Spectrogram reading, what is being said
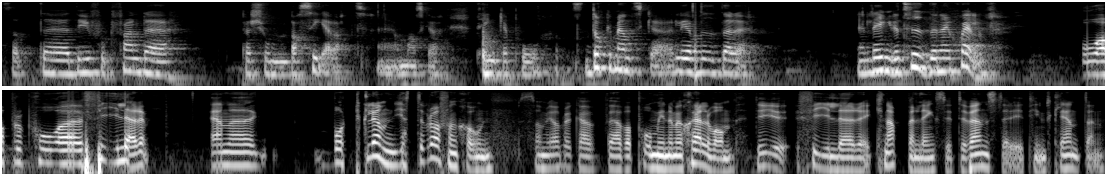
Så att, eh, det är ju fortfarande personbaserat om man ska tänka på att dokument ska leva vidare en längre tid än en själv. Och apropå filer, en bortglömd jättebra funktion som jag brukar behöva påminna mig själv om, det är ju filer-knappen längst ut till vänster i Teams-klienten.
